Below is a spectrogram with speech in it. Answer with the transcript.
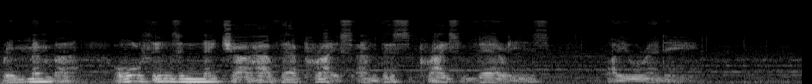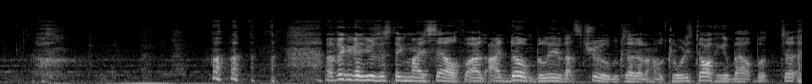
remember, all things in nature have their price, and this price varies. Are you ready? I think I can use this thing myself. I, I don't believe that's true because I don't know how clue he's talking about. But uh,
